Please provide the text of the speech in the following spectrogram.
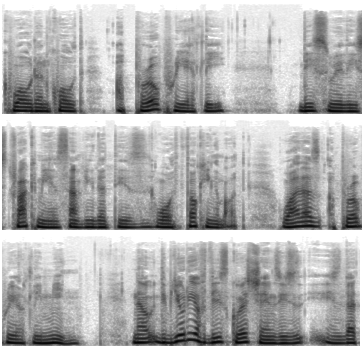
quote unquote, appropriately this really struck me as something that is worth talking about. What does appropriately mean? Now, the beauty of these questions is, is that,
